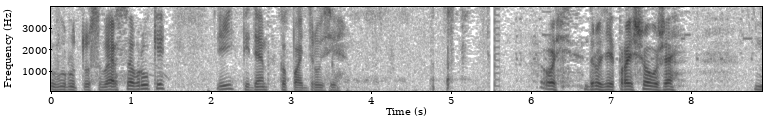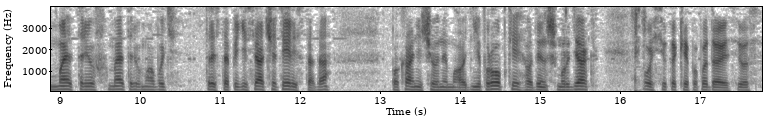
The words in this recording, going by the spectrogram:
Рутус Верса в руки і підемо копати, друзі. Ось, друзі, пройшов вже метрів, метрів, мабуть, 350-400, да? Поки нічого нема. Одні пробки, один шмурдяк. Ось таке попадається ось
